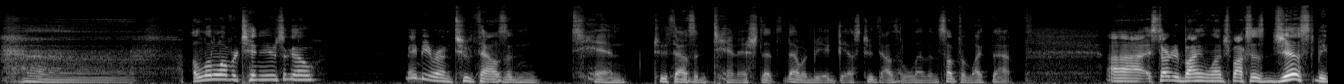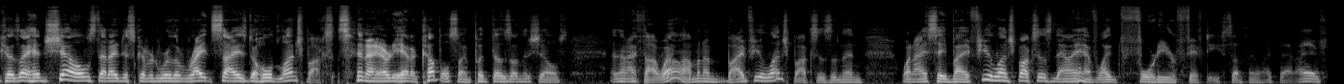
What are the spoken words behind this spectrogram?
a little over 10 years ago, maybe around 2010. 2010ish. That that would be a guess. 2011, something like that. Uh, I started buying lunchboxes just because I had shelves that I discovered were the right size to hold lunchboxes, and I already had a couple, so I put those on the shelves. And then I thought, well, I'm going to buy a few lunchboxes. And then when I say buy a few lunchboxes, now I have like 40 or 50, something like that. I have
